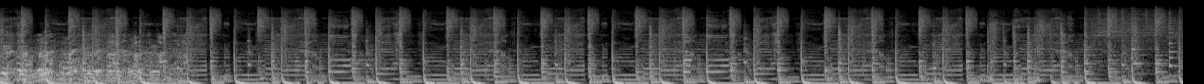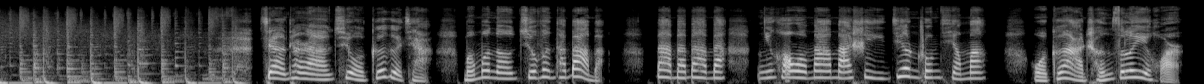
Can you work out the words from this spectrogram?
前两天啊，去我哥哥家，萌萌呢就问他爸爸：“爸爸，爸爸，你和我妈妈是一见钟情吗？”我哥啊沉思了一会儿，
